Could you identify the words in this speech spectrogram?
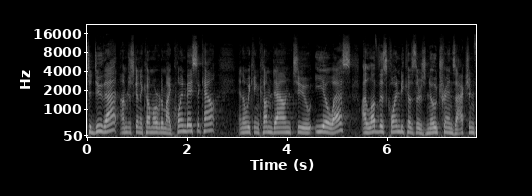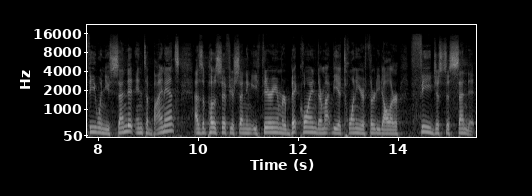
To do that, I'm just going to come over to my Coinbase account and then we can come down to EOS. I love this coin because there's no transaction fee when you send it into Binance, as opposed to if you're sending Ethereum or Bitcoin, there might be a 20 or $30 fee just to send it.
